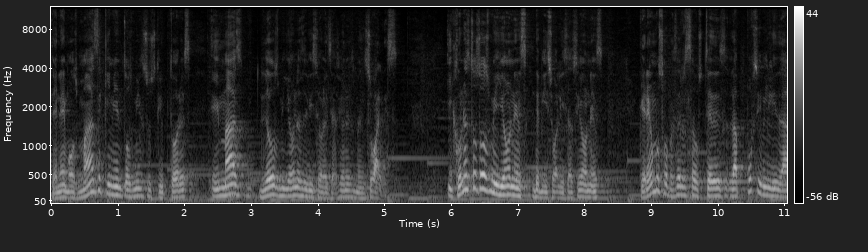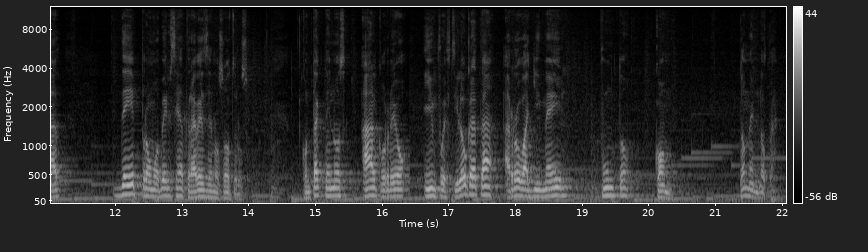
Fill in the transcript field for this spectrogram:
tenemos más de 500 mil suscriptores y más de 2 millones de visualizaciones mensuales. Y con estos 2 millones de visualizaciones queremos ofrecerles a ustedes la posibilidad de promoverse a través de nosotros. Contáctenos al correo infoestilocrata.gmail.com Tomen nota.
